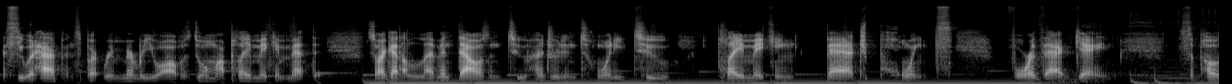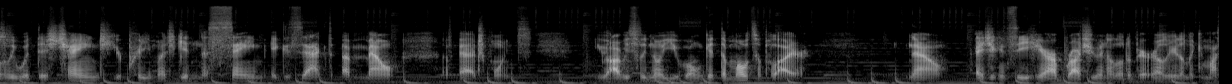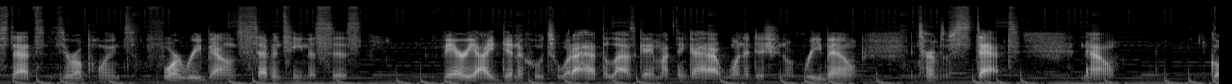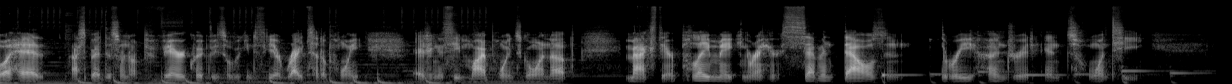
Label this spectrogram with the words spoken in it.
and see what happens. But remember you all, I was doing my playmaking method. So I got 11,222 playmaking badge points for that game. Supposedly with this change, you're pretty much getting the same exact amount of badge points you obviously know you won't get the multiplier. Now, as you can see here, I brought you in a little bit earlier to look at my stats. 0 points, 4 rebounds, 17 assists. Very identical to what I had the last game. I think I had one additional rebound in terms of stats. Now, go ahead. I sped this one up very quickly so we can just get right to the point. As you can see, my points going up. Max their playmaking right here, 7,000. 320.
